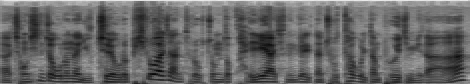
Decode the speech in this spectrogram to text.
어, 정신적으로나 육체적으로 필요하지 않도록 좀 더 관리하시는 게 일단 좋다고 일단 보여집니다.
